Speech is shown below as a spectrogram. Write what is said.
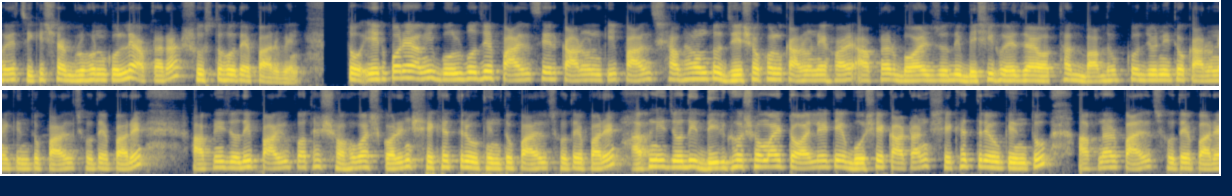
হয়ে চিকিৎসা গ্রহণ করলে আপনারা সুস্থ হতে পারবেন। তো এরপরে আমি বলব যে পাইলসের কারণ কি? পাইলস সাধারণত যে সকল কারণে হয়, আপনার বয়স যদি বেশি হয়ে যায়, অর্থাৎ বার্ধক্যজনিত কারণে কিন্তু পাইলস হতে পারে। আপনি যদি পায়ুপথে সহবাস করেন, সেক্ষেত্রেও কিন্তু পাইলস হতে পারে। আপনি যদি দীর্ঘ সময় টয়লেটে বসে কাটান, সেক্ষেত্রেও কিন্তু আপনার পাইলস হতে পারে।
